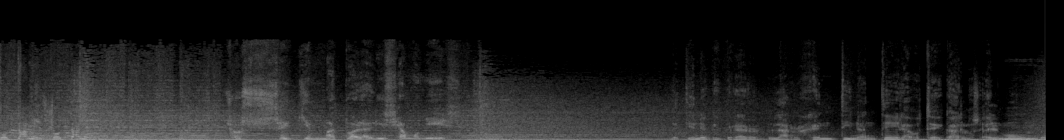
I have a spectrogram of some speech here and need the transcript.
¡Soltame, soltame! Yo sé quién mató a la Alicia Muñiz. Le tiene que creer la Argentina entera a usted, Carlos, el mundo.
